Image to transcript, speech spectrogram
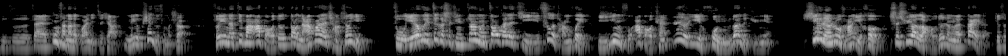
就是在共产党的管理之下，没有骗子什么事儿，所以呢，这帮阿宝都到南方来抢生意。祖爷为这个事情专门召开了几次堂会，以应付阿宝圈日益混乱的局面。新人入行以后是需要老的人来带的，就是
